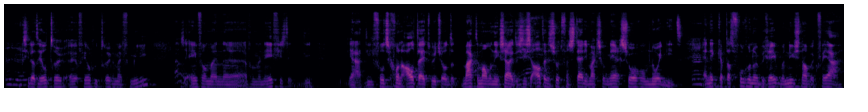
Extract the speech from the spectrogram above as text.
Mhm. Ik zie dat heel, terug, eh, heel goed terug in mijn familie. Oh. Dus een van mijn, eh, van mijn neefjes, die, die, ja, die voelt zich gewoon altijd, weet je wel, dat maakt hem allemaal niks uit. Dus die is altijd een soort van steady, maakt zich ook nergens zorgen om, nooit niet. Mhm. En ik heb dat vroeger nooit begrepen, maar nu snap ik van ja,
